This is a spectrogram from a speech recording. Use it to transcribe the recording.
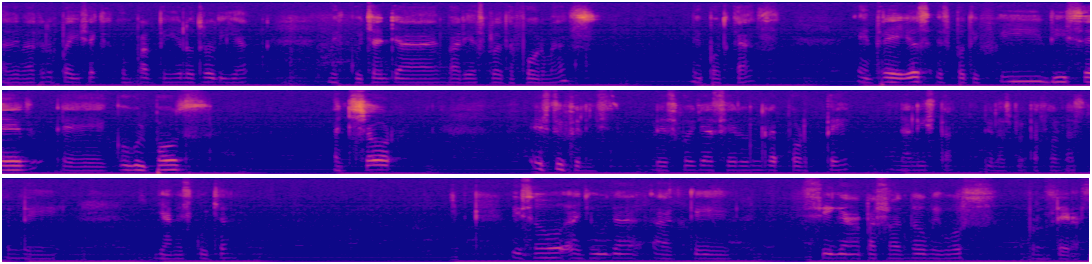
además de los países que compartí el otro día, me escuchan ya en varias plataformas de podcast, Spotify, Deezer, eh, Google Post, Anchor. Estoy feliz. Les voy a hacer un reporte, una lista de las plataformas donde ya me escuchan eso ayuda a que siga pasando mi voz fronteras.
